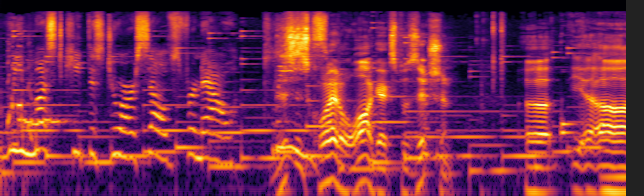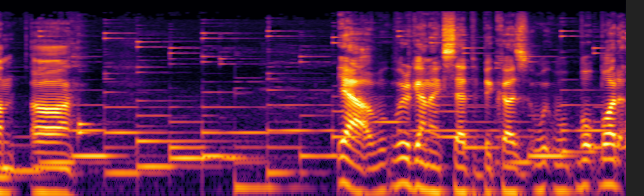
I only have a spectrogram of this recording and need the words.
We must keep this to ourselves for now. Please. This is quite a long exposition. Uh, yeah, um, uh. Yeah, we're gonna accept it because w- w- what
